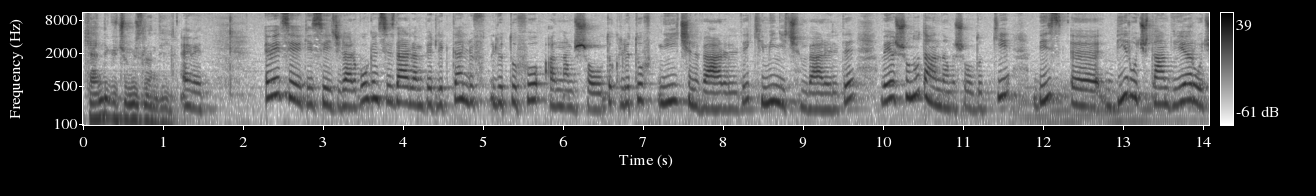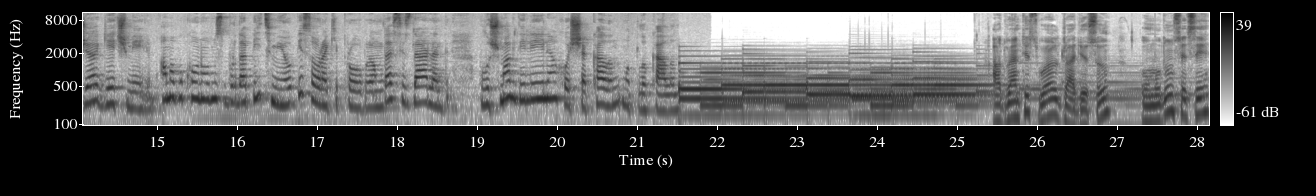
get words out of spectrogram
kendi gücümüzle değil. Evet. Evet sevgili seyirciler, bugün sizlerle birlikte lütufu anlamış olduk. Lütuf niçin verildi, kimin için verildi ve şunu da anlamış olduk ki biz e, bir uçtan diğer uca geçmeyelim. Ama bu konumuz burada bitmiyor. Bir sonraki programda sizlerle buluşmak dileğiyle hoşça kalın, mutlu kalın. Adventist World Radyosu, Umutun Sesi,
